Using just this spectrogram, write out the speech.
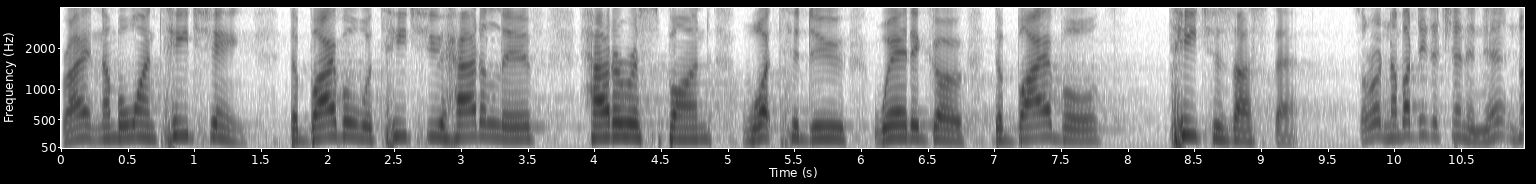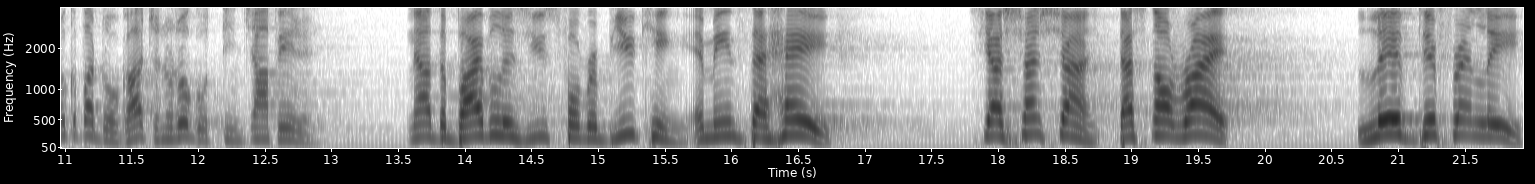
Right? Number one, teaching. The Bible will teach you how to live, how to respond, what to do, where to go. The Bible teaches us that. ဆိုတော့နံပါတ်1တစ်ချက်အနေနဲ့နှုတ်ကပတ်တော်ကကျွန်တော်တို့ကိုသင်ကြားပေးတယ် Now, the Bible is used for rebuking. It means that, hey, Xia Shanshan, that's not right. Live differently.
